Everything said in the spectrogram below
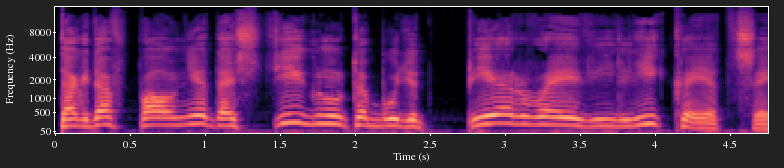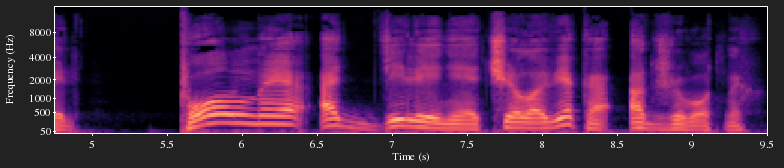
тогда вполне достигнута будет первая великая цель — полное отделение человека от животных.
